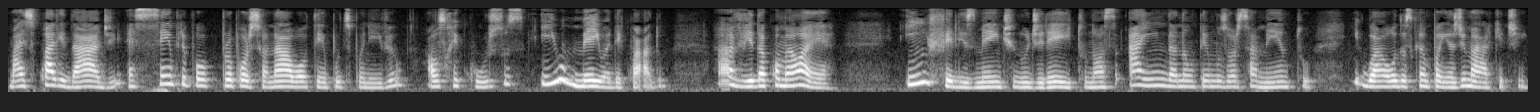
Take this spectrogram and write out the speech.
mas qualidade é sempre proporcional ao tempo disponível, aos recursos e o meio adequado a vida como ela é. Infelizmente, no direito, nós ainda não temos orçamento igual ao das campanhas de marketing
